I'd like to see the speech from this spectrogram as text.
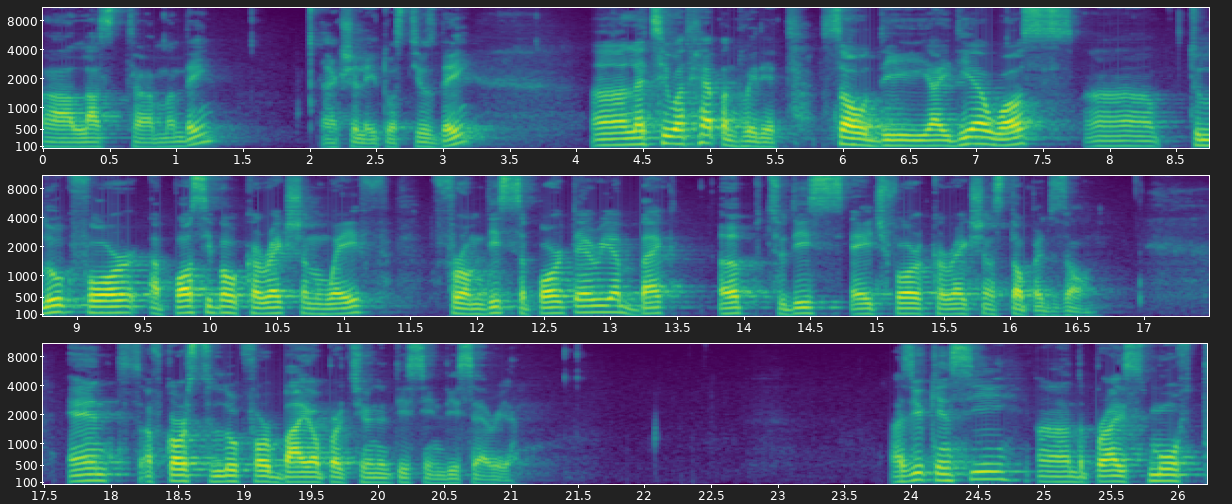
uh, last uh, Monday. Actually, it was Tuesday. Uh, let's see what happened with it. So the idea was uh, to look for a possible correction wave from this support area back up to this H4 correction stoppage zone. And of course to look for buy opportunities in this area. As you can see, uh, the price moved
